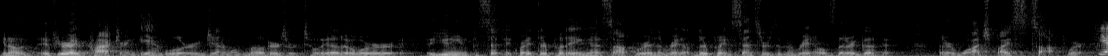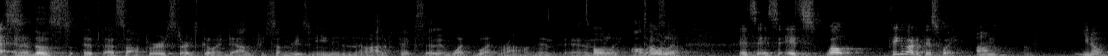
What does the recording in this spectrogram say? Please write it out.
you know, if you're a Procter and Gamble or General Motors or Toyota or Union Pacific, right? They're putting uh, software in the rail. They're putting sensors in the rails that are going that are watched by software. Yes. And if those if that software starts going down for some reason, you need to know how to fix it and what went wrong and, and Totally, all that totally. stuff. It's, it's, it's, well, think about it this way. Um, you know,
